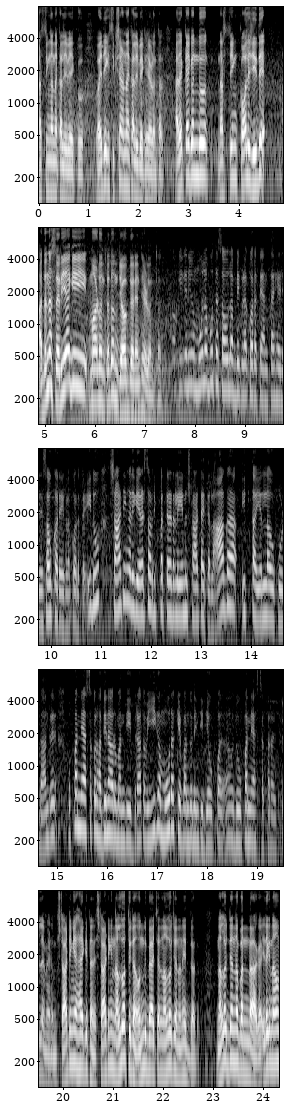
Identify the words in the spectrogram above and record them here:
ನರ್ಸಿಂಗನ್ನು ಕಲಿಬೇಕು, ವೈದ್ಯಕೀಯ ಶಿಕ್ಷಣನ ಕಲಿಬೇಕು ಹೇಳುವಂಥದ್ದು ಅದಕ್ಕಾಗಿ ಒಂದು ನರ್ಸಿಂಗ್ ಕಾಲೇಜ್ ಇದೆ. ಅದನ್ನು ಸರಿಯಾಗಿ ಮಾಡುವಂಥದ್ದು ಒಂದು ಜವಾಬ್ದಾರಿ ಅಂತ ಹೇಳುವಂಥದ್ದು. ಈಗ ನೀವು ಮೂಲಭೂತ ಸೌಲಭ್ಯಗಳ ಕೊರತೆ ಅಂತ ಹೇಳಿದೆ ಸೌಕರ್ಯಗಳ ಕೊರತೆ. ಇದು ಸ್ಟಾರ್ಟಿಂಗಲ್ಲಿ ಎರಡು ಸಾವಿರದ ಇಪ್ಪತ್ತೆರಡರಲ್ಲಿ ಏನು ಸ್ಟಾರ್ಟ್ ಆಯ್ತಲ್ಲ ಆಗ ಇತ್ತ ಎಲ್ಲವೂ ಕೂಡ ಅಂದರೆ ಉಪನ್ಯಾಸಕರು ಹದಿನಾರು ಮಂದಿ ಇದ್ರ ಅಥವಾ ಈಗ ಮೂರಕ್ಕೆ ಬಂದು ನಿಂತಿದೆಯಾ ಉಪ ಅದು ಉಪನ್ಯಾಸಕರ ಇಲ್ಲ ಮೇಡಮ್ ಸ್ಟಾರ್ಟಿಂಗ್ ಹೇಗಿತ್ತಂದ್ರೆ ಸ್ಟಾರ್ಟಿಂಗ್ ನಲ್ವತ್ತು ಜನ ಒಂದು ಬ್ಯಾಚಲ್ಲಿ ನಲ್ವತ್ತು ಜನ ಇದ್ದದ್ದು. ನಲ್ವತ್ತು ಜನ ಬಂದಾಗ ಇದಕ್ಕೆ ನಾವು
